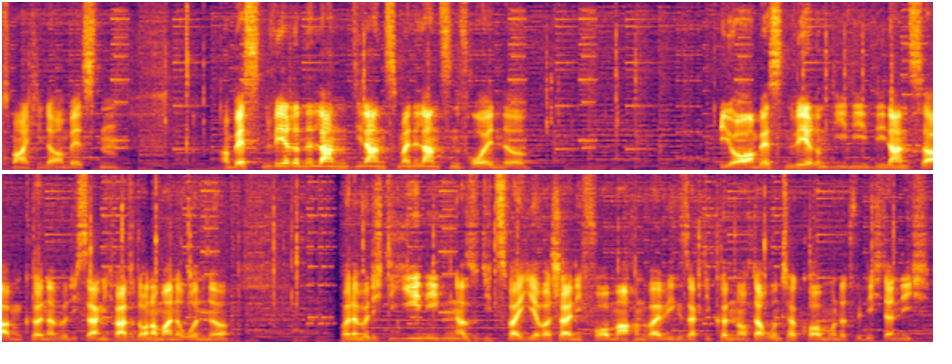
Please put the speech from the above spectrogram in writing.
was mache ich denn da am besten? Am besten wäre eine Lan die Lanz meine Lanzenfreunde. Ja, am besten wären die, die die Lanze haben können. Dann würde ich sagen, ich warte doch noch mal eine Runde. Weil dann würde ich diejenigen, also die zwei hier wahrscheinlich vormachen, weil wie gesagt, die können auch da runterkommen und das will ich dann nicht.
